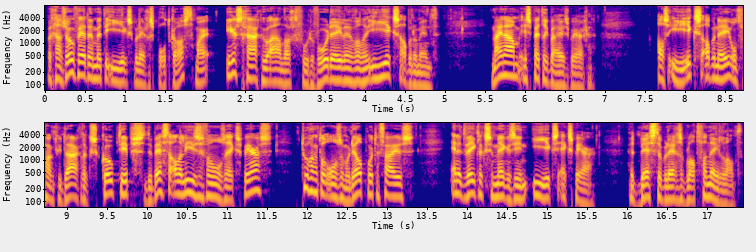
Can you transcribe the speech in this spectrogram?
We gaan zo verder met de IX Beleggers podcast, maar eerst graag uw aandacht voor de voordelen van een IX-abonnement. Mijn naam is Patrick Bijsbergen. Als IX-abonnee ontvangt u dagelijks kooptips, de beste analyses van onze experts, toegang tot onze modelportefeuilles en het wekelijkse magazine IX Expert, het beste beleggersblad van Nederland.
